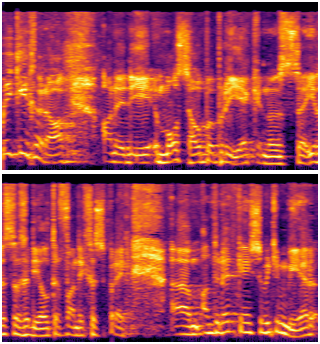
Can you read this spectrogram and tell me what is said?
bietjie geraak aan die Moshope projek en ons uh, eerste gedeelte van die gesprek. Ehm um, Antoinette, kan jy so 'n bietjie meer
